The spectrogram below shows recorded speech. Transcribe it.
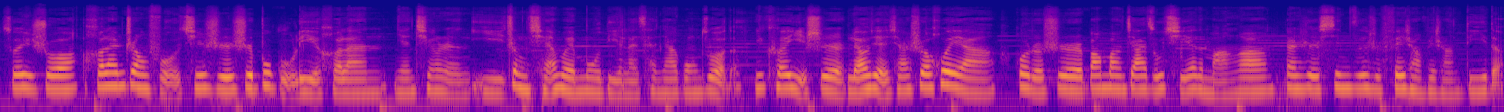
所以说，荷兰政府其实是不鼓励荷兰年轻人以挣钱为目的来参加工作的。你可以是了解一下社会啊，或者是帮帮家族企业的忙啊，但是薪资是非常非常低的。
